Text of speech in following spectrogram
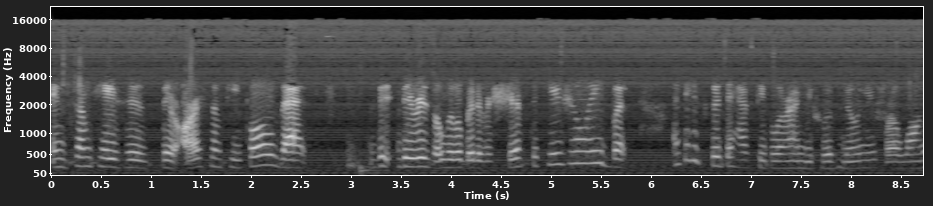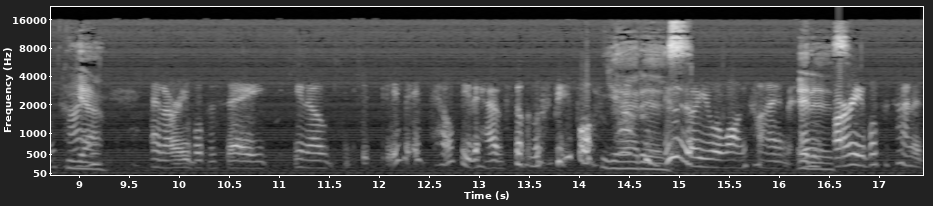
in some cases, there are some people that th- there is a little bit of a shift occasionally. But I think it's good to have people around you who have known you for a long time Yeah. and are able to say, you know, it, it's healthy to have some of those people Yeah, it who is. do know you a long time and is. are able to kind of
